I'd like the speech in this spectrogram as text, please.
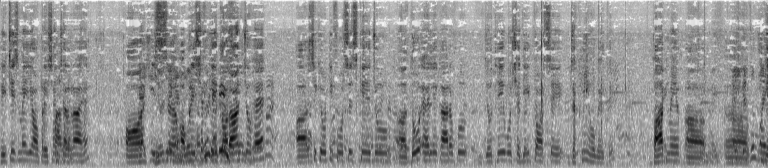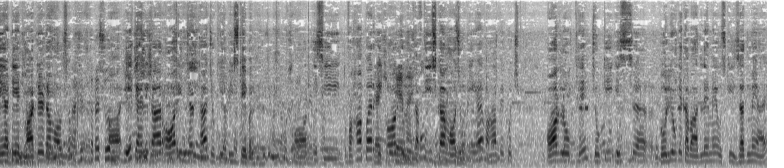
रीचेज में ये ऑपरेशन चल रहा है। और इस ऑपरेशन के दौरान जो है सिक्योरिटी फोर्सेस के जो अ, दो अहलकारों को जो थे वो शदीद तौर से जख्मी हो गए थे। बाद में दे अटेंड मार्टरडम ऑल्सो एक अहलकार और इंजर्ड था जो कि अभी स्टेबल है। और इसी वहाँ पर एक और तफ्तीश का मौजू भी है वहाँ पे कुछ और लोग थे जो कि इस गोलियों के तबादले में उसकी जद में आए।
